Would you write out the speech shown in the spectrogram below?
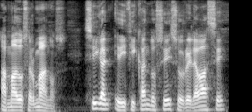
amados hermanos, sigan edificándose sobre la base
